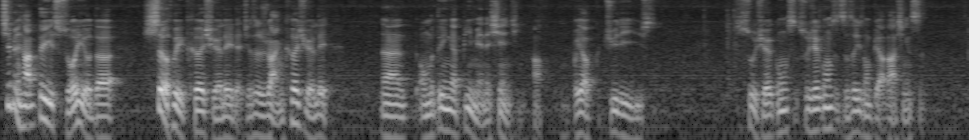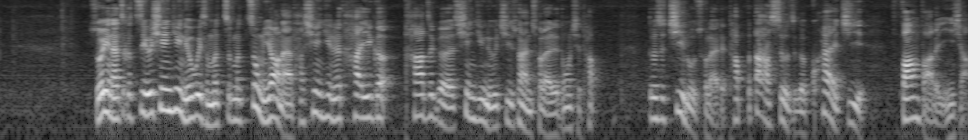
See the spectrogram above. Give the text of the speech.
基本上对于所有的社会科学类的，就是软科学类，嗯，我们都应该避免的陷阱啊，不要拘泥于数学公式，数学公式只是一种表达形式。所以呢，这个自由现金流为什么这么重要呢？它现金流，它一个，它这个现金流计算出来的东西，它都是记录出来的，它不大受这个会计。方法的影响，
